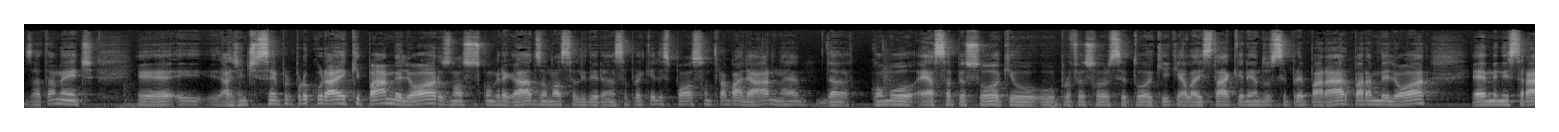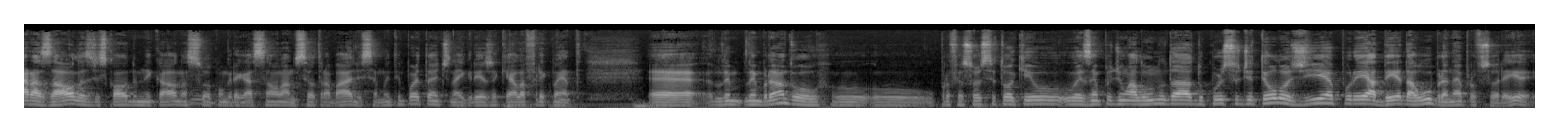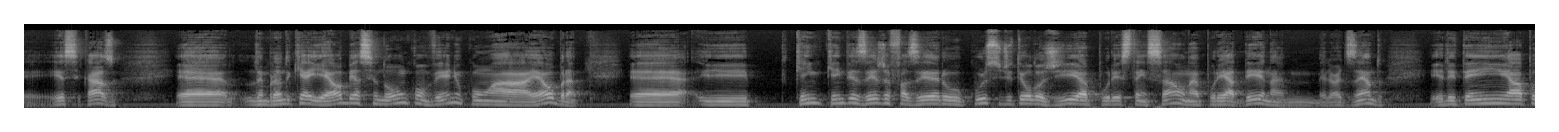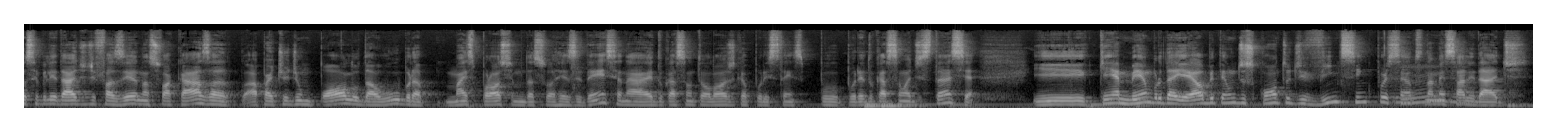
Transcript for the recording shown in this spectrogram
Exatamente. É, a gente sempre procurar equipar melhor os nossos congregados, a nossa liderança, para que eles possam trabalhar, né, da, como essa pessoa que o, o professor citou aqui, que ela está querendo se preparar para melhor é ministrar as aulas de escola dominical na sua uhum. congregação, lá no seu trabalho. Isso é muito importante na igreja que ela frequenta. É, lembrando, o, o, o, professor citou aqui o, o exemplo de um aluno da, do curso de teologia por EAD da UBRA, né, professor? É, esse caso. É, lembrando que a IELB assinou um convênio com a ELBRA é, e quem, quem, deseja fazer o curso de teologia por extensão, né, por EAD, né, melhor dizendo, ele tem a possibilidade de fazer na sua casa, a partir de um polo da UBRA mais próximo da sua residência, na né, educação teológica por, por, por, educação à distância. E quem é membro da IELB tem um desconto de 25% uhum. na mensalidade.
